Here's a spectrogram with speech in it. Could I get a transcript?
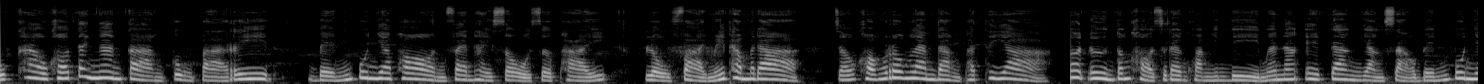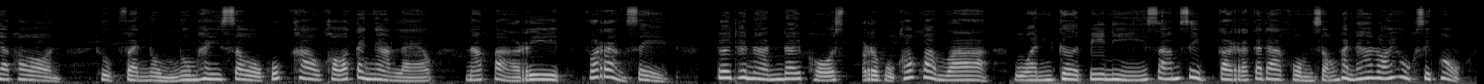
คุกเข่าขอแต่งงานกลางกรุงปารีส เบนปุญญาพร แฟนไฮโซเซอร์ไพรส์โปรฝ่ายไม่ธรรมดา เจ้าของโรงแรมดังพัทยาก่อนอื่นต้องขอแสดงความยินดีเมื่อนางเอกดังอย่างสาวเบนปุญญาพร ถูกแฟนหนุ่มหนุ่มไฮโซคุกเข่าขอแต่งงานแล้วณปารีสฝรั่งเศสโดยเธอนั้นได้โพสต์ ระบุข้อความว่า วันเกิดปีนี้ 30 กรกฎาคม 2566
